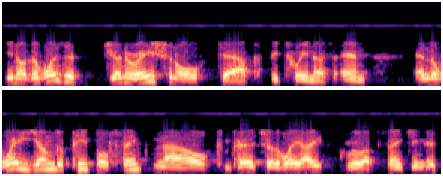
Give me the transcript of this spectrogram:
you know there was a generational gap between us, and and the way younger people think now compared to the way I grew up thinking, it's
